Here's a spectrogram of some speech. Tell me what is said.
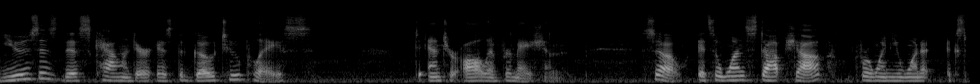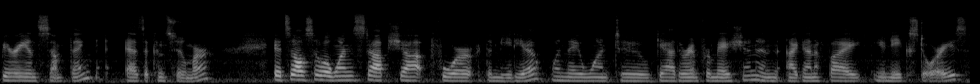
uses this calendar as the go to place to enter all information. So it's a one stop shop for when you want to experience something as a consumer. It's also a one stop shop for the media when they want to gather information and identify unique stories.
